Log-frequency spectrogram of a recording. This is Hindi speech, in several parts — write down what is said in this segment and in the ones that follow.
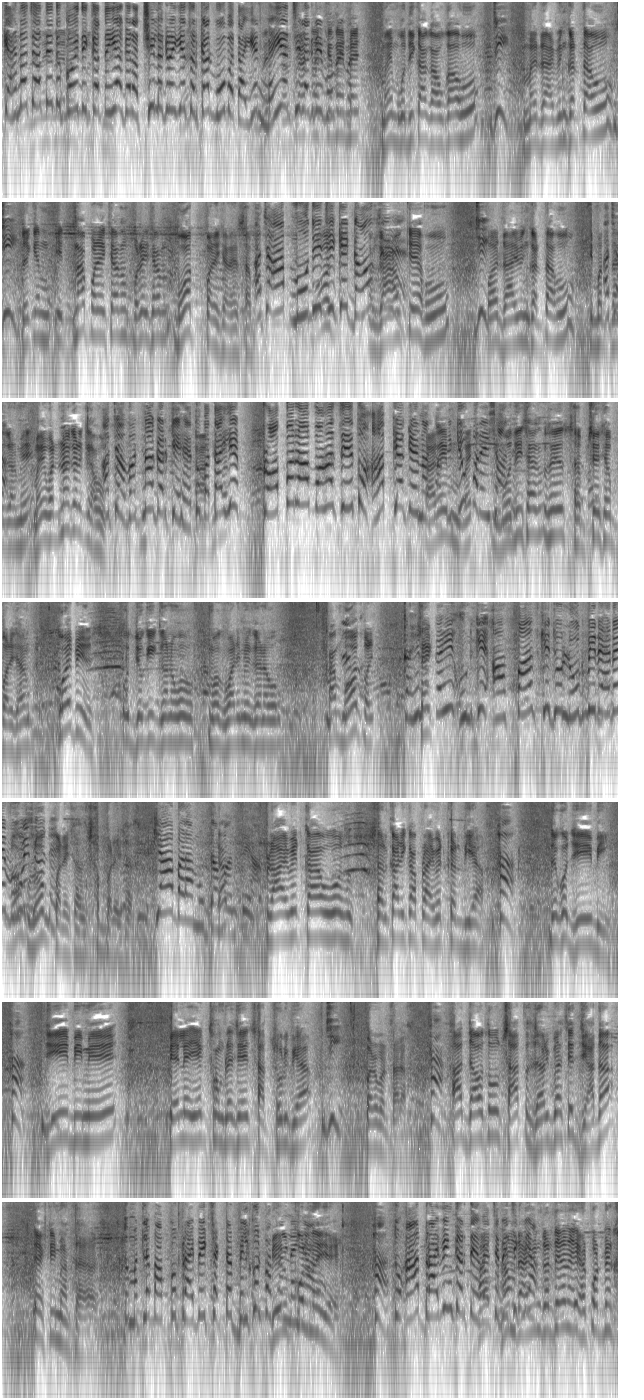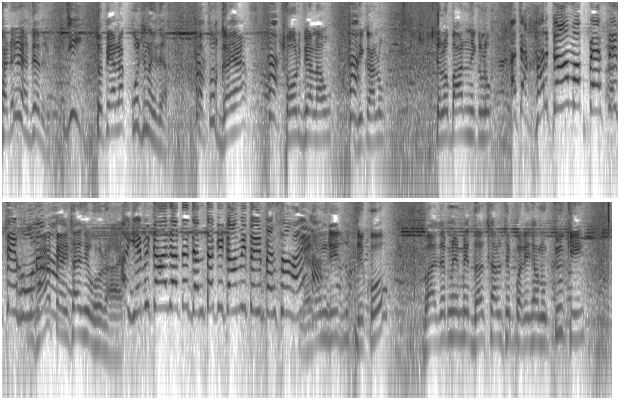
नहीं, है। अगर अच्छी लग रही है सरकार वो बताइए। नहीं अच्छी लग रही मैं मैं मोदी का गाँव का हूँ। जी। मैं ड्राइविंग करता हूँ। जी। लेकिन इतना परेशान हूँ परेशान बहुत परेशान है सब। अच्छा आप मोदी जी के गाँव गाँव के हूँ जी। और ड्राइविंग करता हूँ हिम्मतनगर अच्छा। में। मैं वडनगर का हूँ। अच्छा वटनागर के हैं। तो हाँ, बताइए प्रॉपर आप वहाँ से तो आप क्या कहना चाहते हैं? क्यों परेशान मोदी साहब से सबसे सब परेशान। कोई भी उद्योगिक गण हो मगवाड़ी में गण हो काम बहुत कहीं ना कहीं उनके आसपास के जो लोग भी रह रहे हैं वो लोग परेशान हैं? सब परेशान। क्या बड़ा मुद्दा मानते हैं प्राइवेट का वो सरकारी का प्राइवेट कर दिया। हाँ। देखो जीबी हाँ। जीबी में पहले एक थमले से सात सौ रूपया जी। पर बढ़ता रहा हाँ। आज जाओ तो सात हज़ार रूपया से ज़्यादा एस्टीमेट आता है। तो मतलब आपको प्राइवेट सेक्टर बिल्कुल पसंद नहीं बिल्कुल रहा नहीं है? हाँ। तो आप ड्राइविंग करते हैं वैसे हम ड्राइविंग करते हैं एयरपोर्ट में खड़े रहते थे। जी। तो पहला कुछ नहीं था। अब तो गया हाँ। सौ रुपया लाओ हाँ। निकालो चलो बाहर निकलो। अच्छा हर काम अब पैसे से हो रहा हाँ है। पैसा से हो रहा है। हाँ, ये भी कहा जाता है जनता के काम ही तो ये पैसा आएगा। मैडम जी देखो भाजपा में मैं दस साल से परेशान हूँ क्योंकि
